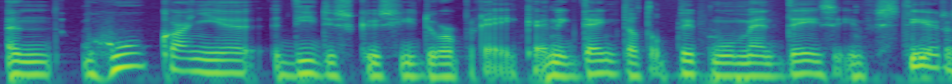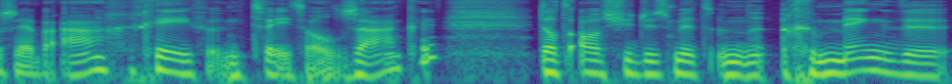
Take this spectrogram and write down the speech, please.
En, hoe kan je die discussie doorbreken? En ik denk dat op dit moment deze investeerders hebben aangegeven. een tweetal zaken. Dat als je dus met een gemengde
